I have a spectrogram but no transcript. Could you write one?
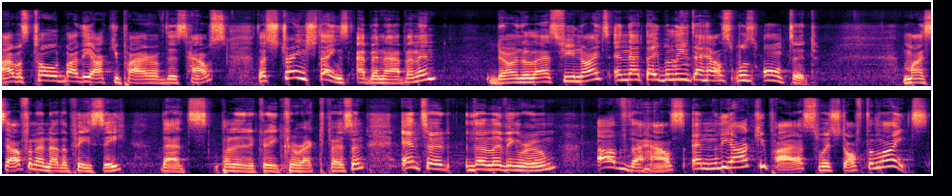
I was told by the occupier of this house that strange things had been happening during the last few nights and that they believed the house was haunted. Myself and another PC, that's politically correct person, entered the living room of the house and the occupier switched off the lights.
